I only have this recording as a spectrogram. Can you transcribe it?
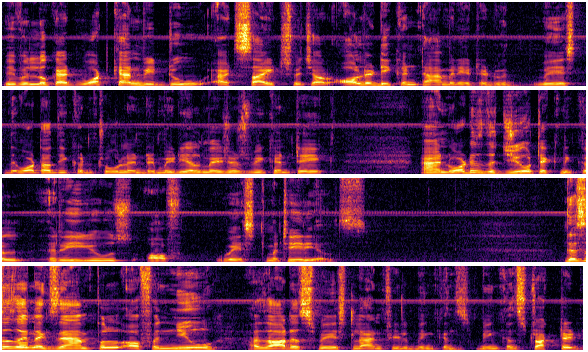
We will look at what can we do at sites which are already contaminated with waste, what are the control and remedial measures we can take, and what is the geotechnical reuse of waste materials. This is an example of a new hazardous waste landfill being, being constructed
